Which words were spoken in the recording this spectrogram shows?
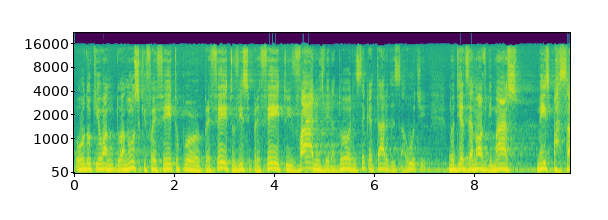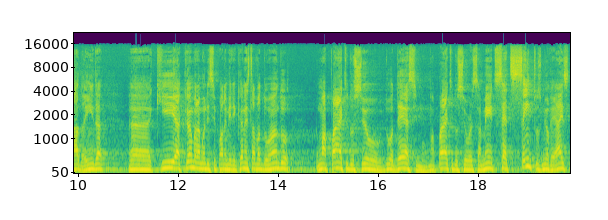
ou do que do anúncio que foi feito por prefeito, vice-prefeito e vários vereadores, secretário de saúde, no dia 19 de março, mês passado ainda, uh, que a Câmara Municipal Americana estava doando uma parte do seu duodécimo, uma parte do seu orçamento, 700 mil reais,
